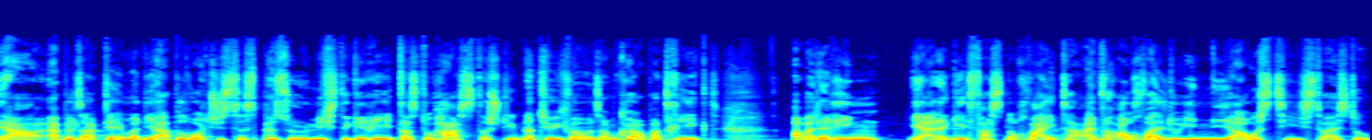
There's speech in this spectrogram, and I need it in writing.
ja, Apple sagt ja immer, die Apple Watch ist das persönlichste Gerät, das du hast. Das stimmt natürlich, weil man es am Körper trägt. Aber der Ring, ja, der geht fast noch weiter. Einfach auch, weil du ihn nie ausziehst, weißt du?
